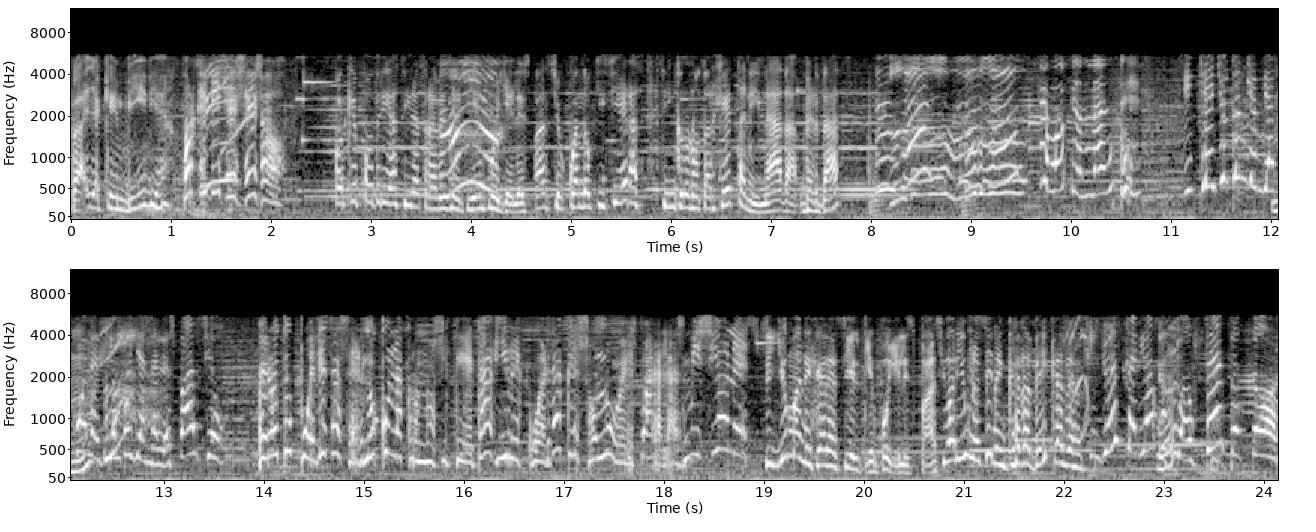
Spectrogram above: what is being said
Vaya que envidia. ¿Por qué dices eso? Porque podrías ir a través del tiempo y el espacio cuando quisieras, sin cronotarjeta ni nada, ¿verdad? ¡Emocionante! ¿Y que yo también viajo en el tiempo y en el espacio? Pero tú puedes hacerlo con la cronocicleta y recuerda que solo es para las misiones. Si yo manejara así el tiempo y el espacio, haría una cena en cada década. Y yo estaría junto a usted, doctor.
